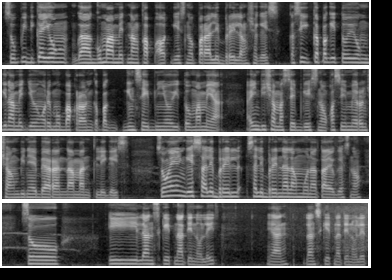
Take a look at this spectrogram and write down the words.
so pwede kayong uh, gumamit ng cap out guys, no, para libre lang siya guys. Kasi kapag ito yung ginamit yung remove background, kapag ginsave niyo ito mamaya, ay hindi siya ma-save guys, no, kasi meron siyang binabayaran na monthly guys. So, ngayon guys, sa libre, sa libre na lang muna tayo guys, no. So, i-landscape natin ulit. Yan, landscape natin ulit.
